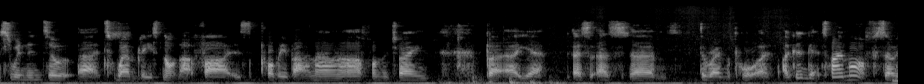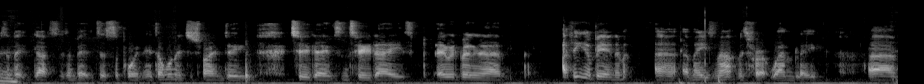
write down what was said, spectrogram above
Swindon to uh, to Wembley is not that far. It's probably about an hour and a half on the train. But uh, yeah, as as um, the Rome reporter, I couldn't get time off, so I was a bit gutted, and a bit disappointed. I wanted to try and do two games in two days. It would have been, um, I think, it would be an uh, amazing atmosphere at Wembley. Um,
